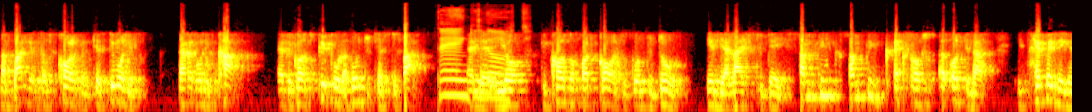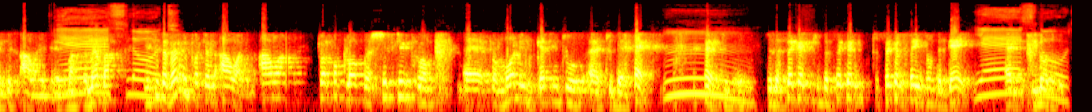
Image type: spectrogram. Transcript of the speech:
an abundance of calls and testimonies that are going to come, and because people are going to testify, Thank and you, uh, you know, because of what God is going to do in their lives today, something, something extraordinary is happening in this hour. Yes, remember, Lord. this is a very important hour. An hour, 12 o'clock, we're shifting from uh, from morning getting to uh, to the. Mm. to, the, to the second to the second to second phase of the day. Yes, and you know, Lord.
